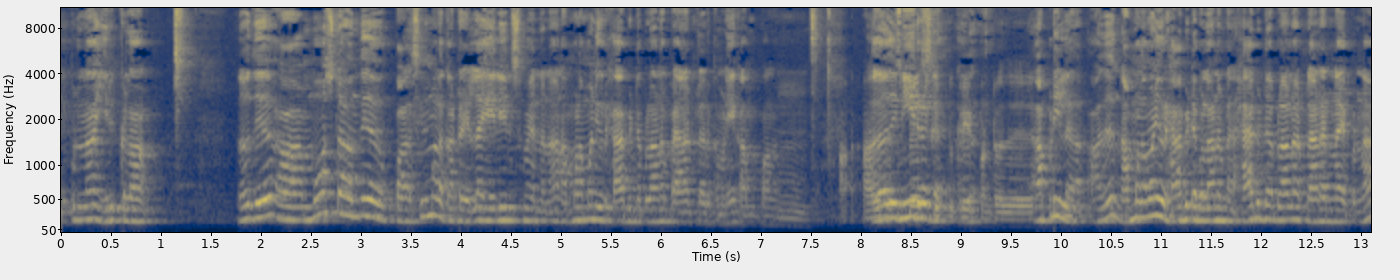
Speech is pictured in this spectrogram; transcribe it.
எப்படிலாம் இருக்கலாம்? அதாவது மோஸ்டா வந்து சினிமாவில் காட்டுற எல்லா ஏலியன்ஸுமே என்னன்னா நம்மள மாதிரி ஒரு ஹேபிட்டபிளான பிளானட்ல இருக்க மாதிரியே காமிப்பாங்க. அதாவது நீர் கிரியேட் பண்றது. அப்படி இல்ல. அது நம்மள மாதிரி ஒரு ஹேபிட்டபிளான ஹேபிட்டபிளான பிளானட்னா எப்படின்னா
